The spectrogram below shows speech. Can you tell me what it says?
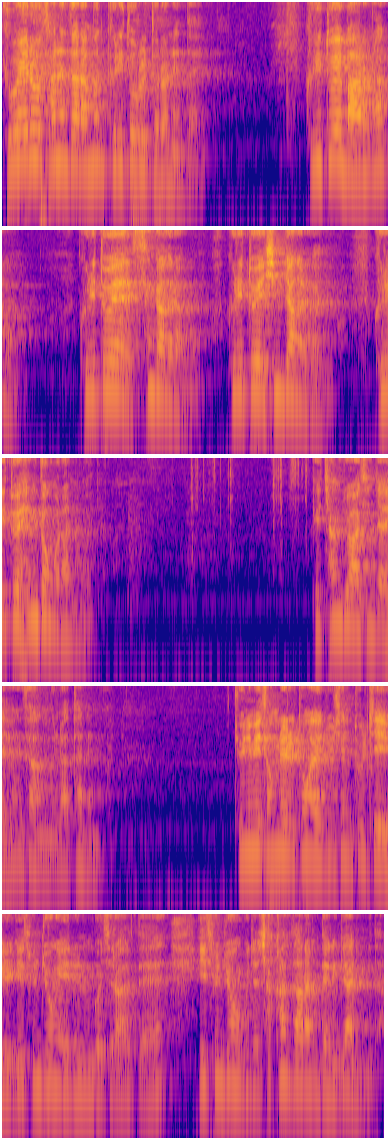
교회로 사는 사람은 그리스도를 드러낸다. 그리스도의 말을 하고 그리스도의 생각을 하고 그리스도의 심장을 가지고 그리스도의 행동을 하는 거죠. 그 창조하신 자의 형상을 나타내는 거죠. 주님이 성례를 통하여 주신 둘째 유익이 순종에 이르는 것이라 할 때 이 순종은 그저 착한 사람이 되는 게 아닙니다.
